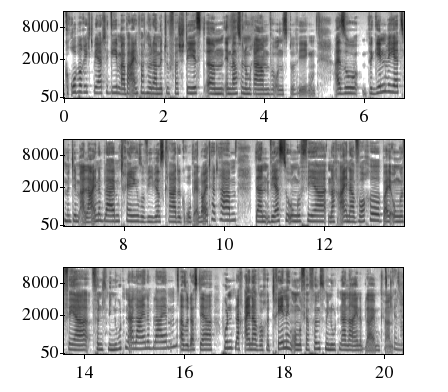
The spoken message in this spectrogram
grobe Richtwerte geben, aber einfach nur damit du verstehst, ähm, in was für einem Rahmen wir uns bewegen. Also beginnen wir jetzt mit dem Alleinebleiben-Training, so wie wir es gerade grob erläutert haben, dann wärst du ungefähr nach einer Woche bei ungefähr fünf Minuten alleine bleiben. Also dass der Hund nach einer Woche Training ungefähr fünf Minuten alleine bleiben kann. Genau.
